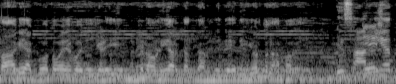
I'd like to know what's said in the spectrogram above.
ਤਾਂ ਕਿ ਅੱਗੋਂ ਤੋਂ ਇਹੋ ਜਿਹੀ ਜਿਹੜੀ ਘਿਨਾਉਣੀ ਹਰਕਤ ਕਰਨ ਦੀ ਕਿਸੇ ਦੀ ਜ਼ਰੂਰਤ ਨਾ ਪਵੇ। ਇਨਸਾਨੀਅਤ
